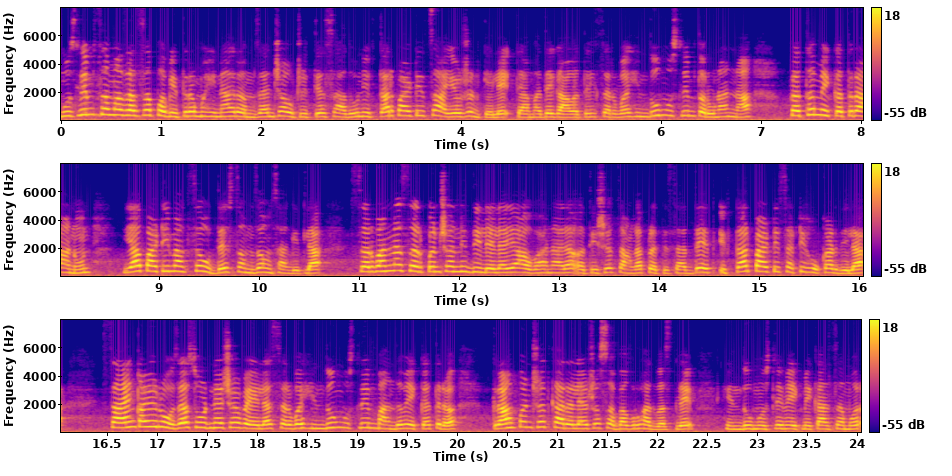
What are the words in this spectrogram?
मुस्लिम समाजाचा पवित्र महिना रमजानच्या औचित्य साधून इफ्तार पार्टीचं आयोजन केले. त्यामध्ये गावातील सर्व हिंदू मुस्लिम तरुणांना प्रथम एकत्र आणून या पाठीमागचा उद्देश समजावून सांगितला. सर्वांना सरपंचांनी दिलेल्या या आव्हानाला अतिशय चांगला प्रतिसाद देत इफ्तार पार्टीसाठी होकार दिला. सायंकाळी रोजा सोडण्याच्या वेळेला सर्व हिंदू मुस्लिम बांधव एकत्र ग्रामपंचायत कार्यालयाच्या सभागृहात बसले. हिंदू मुस्लिम एकमेकांसमोर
